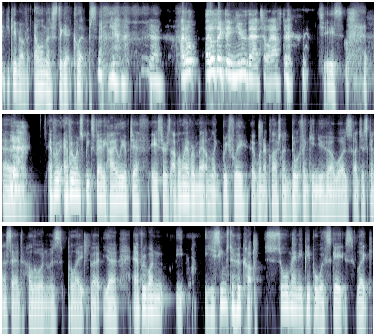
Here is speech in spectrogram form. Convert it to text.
you came out of illness to get clips. Yeah. Yeah. I don't. I don't think they knew that till after. Jeez. Um, Yeah. Every, everyone speaks very highly of Jeff Acers. I've only ever met him like briefly at Winter Clash, and I don't think he knew who I was. I just kind of said hello and was polite. But yeah, everyone he, he seems to hook up so many people with skates, like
